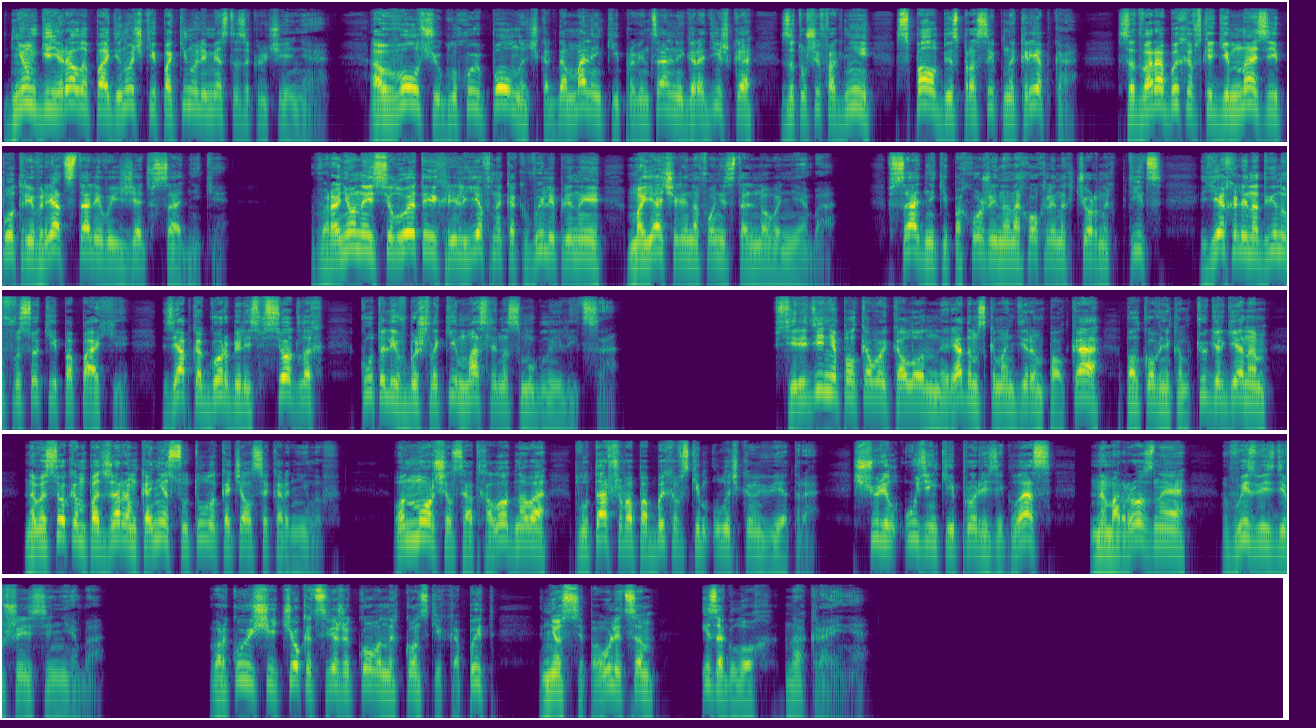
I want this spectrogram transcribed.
Днем генералы поодиночке покинули место заключения. А в волчью глухую полночь, когда маленький провинциальный городишко, затушив огни, спал беспросыпно крепко, со двора Быховской гимназии по три в ряд стали выезжать всадники. Вороненые силуэты их рельефно, как вылепленные, маячили на фоне стального неба. Всадники, похожие на нахохленных черных птиц, ехали, надвинув высокие попахи, зябко горбились в седлах, кутали в башлыки масляно-смуглые лица. В середине полковой колонны, рядом с командиром полка, полковником Кюгельгеном, на высоком поджаром коне сутуло качался Корнилов. Он морщился от холодного, плутавшего по быховским улочкам ветра, щурил узенькие прорези глаз на морозное, вызвездившееся небо. Воркующий чокот свежекованных конских копыт несся по улицам и заглох на окраине.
